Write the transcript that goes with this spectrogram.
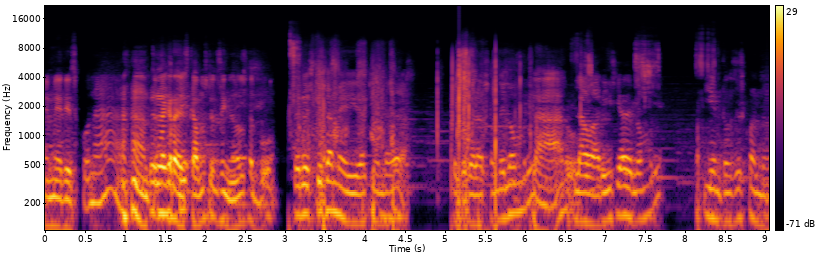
Me merezco nada. Pero es Entonces que- agradezcamos que el Señor nos salvó. Pero es que esa medida, ¿quién la da? El corazón del hombre, Claro. la avaricia del hombre. Y entonces cuando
